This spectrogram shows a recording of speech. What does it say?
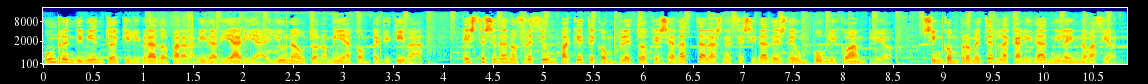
un rendimiento equilibrado para la vida diaria y una autonomía competitiva, este sedán ofrece un paquete completo que se adapta a las necesidades de un público amplio, sin comprometer la calidad ni la innovación.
